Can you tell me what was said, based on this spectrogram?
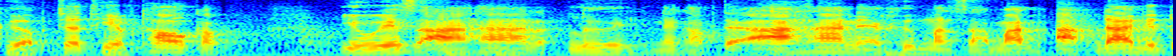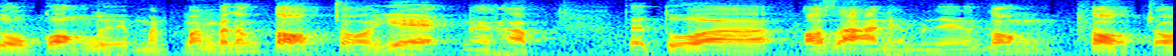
เกือบจะเทียบเท่ากับ EOS R5 เลยนะครับแต่ R5 เนี่ยคือมันสามารถอัดได้ในตัวกล้องเลย มันมันไม่ต้องต่อจอแยกนะครับแต่ตัว OSR เนี่ยมันยังต้องต่อจอ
